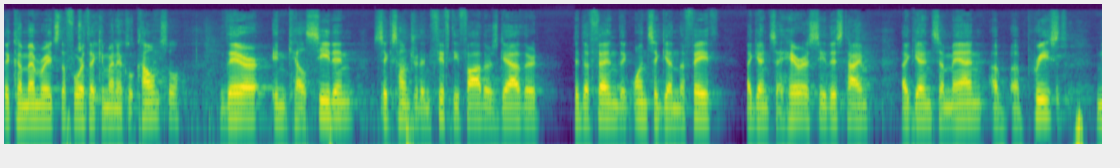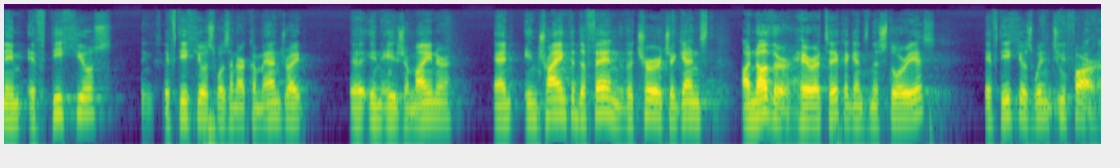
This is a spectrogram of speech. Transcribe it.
that commemorates the Fourth Ecumenical Council. There in Chalcedon, 650 fathers gathered to defend once again the faith against a heresy, this time against a man, a, a priest named Eutychius. Eutychius was an archimandrite Uh, in Asia Minor. And in trying to defend the church against another heretic, against Nestorius, Eutychius went too far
